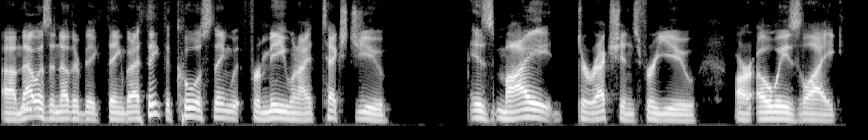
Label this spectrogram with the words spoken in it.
um, that was another big thing. But I think the coolest thing for me when I text you is my directions for you are always like,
